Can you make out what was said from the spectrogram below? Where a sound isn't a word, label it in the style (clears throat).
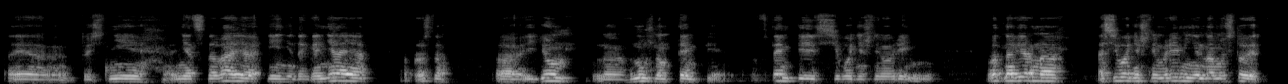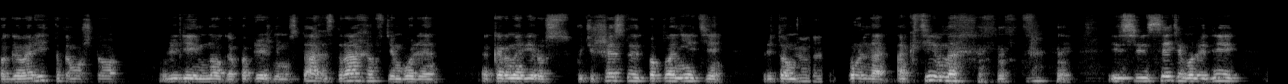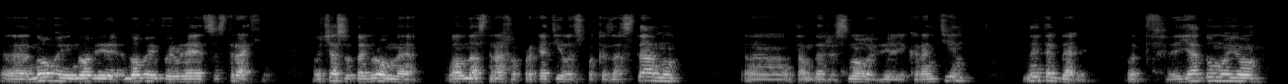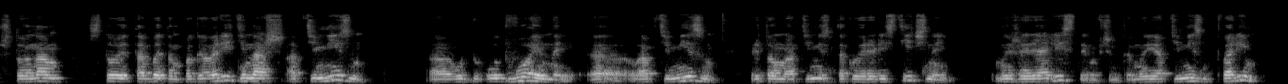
Э, то есть не, не отставая и не догоняя, а просто э, идем э, в нужном темпе в темпе сегодняшнего времени. Вот, наверное, о сегодняшнем времени нам и стоит поговорить, потому что у людей много по-прежнему страхов, тем более коронавирус путешествует по планете, притом ну, да. довольно активно. (laughs) И в связи с этим у людей э, новые, новые, новые появляются страхи. Вот сейчас вот огромная волна страха прокатилась по Казахстану, э, там даже снова ввели карантин, ну и так далее. Вот я думаю, что нам стоит об этом поговорить, и наш оптимизм, э, удвоенный э, оптимизм, при том оптимизм такой реалистичный, мы же реалисты, в общем-то, мы оптимизм творим.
